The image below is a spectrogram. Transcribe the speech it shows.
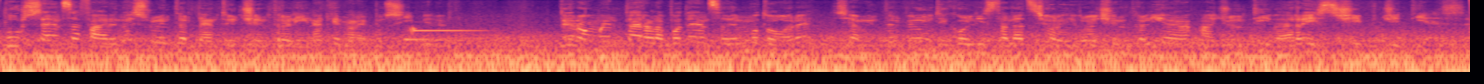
pur senza fare nessun intervento in centralina, che non è possibile. Per aumentare la potenza del motore siamo intervenuti con l'installazione di una centralina aggiuntiva Race Chip GTS,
